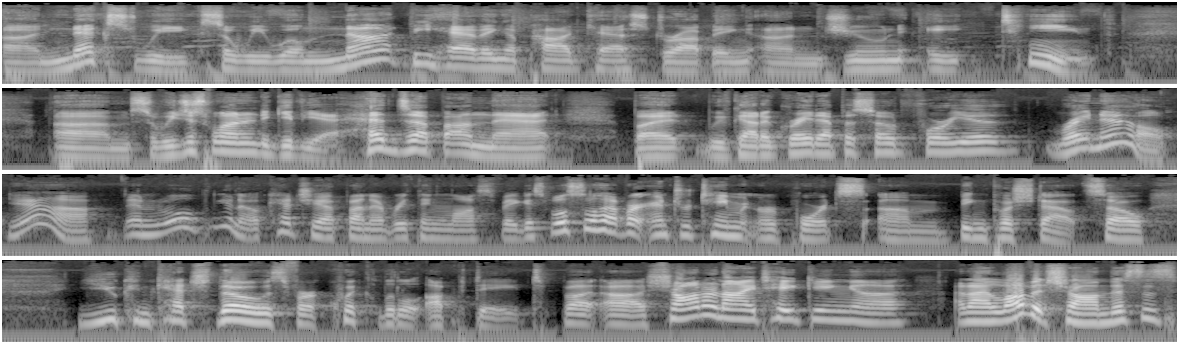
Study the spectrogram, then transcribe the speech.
uh, next week, so we will not be having a podcast dropping on June 18th. Um, so we just wanted to give you a heads up on that, but we've got a great episode for you right now. Yeah, and we'll you know catch you up on everything Las Vegas. We'll still have our entertainment reports um, being pushed out, so you can catch those for a quick little update. But uh, Sean and I taking, uh, and I love it, Sean. This is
